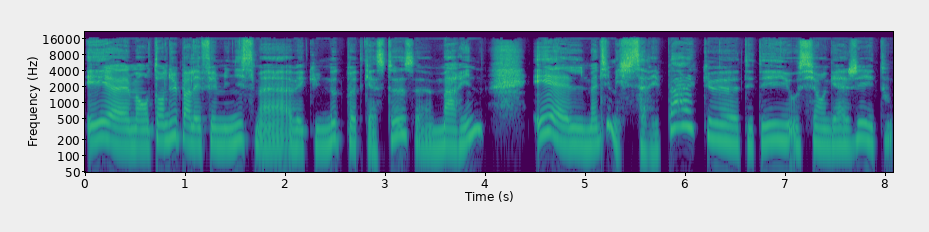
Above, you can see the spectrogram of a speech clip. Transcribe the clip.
Et euh, elle m'a entendu parler féminisme euh, avec une autre podcasteuse, euh, Marine, et elle m'a dit mais je savais pas que t'étais aussi engagée et tout.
